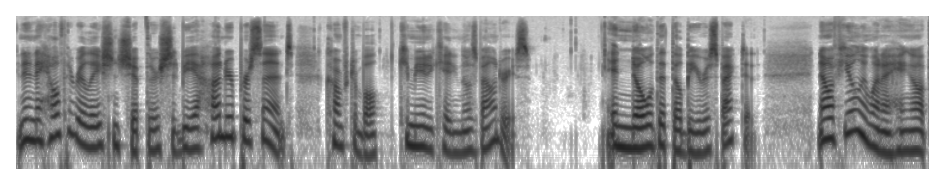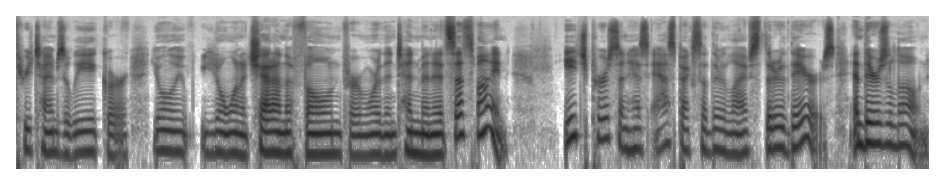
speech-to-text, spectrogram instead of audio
And in a healthy relationship, there should be 100% comfortable communicating those boundaries and know that they'll be respected. Now, if you only want to hang out three times a week or you only you don't want to chat on the phone for more than 10 minutes, that's fine. Each person has aspects of their lives that are theirs and theirs alone.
